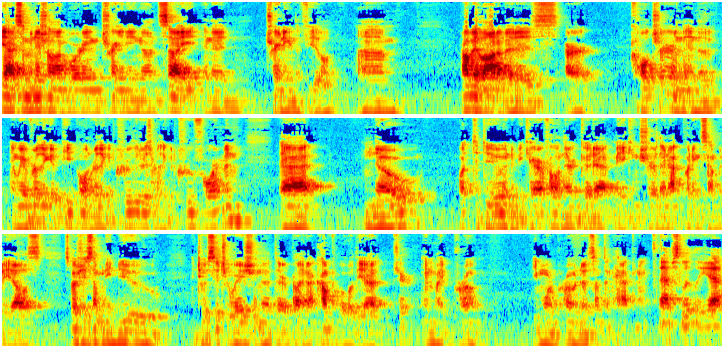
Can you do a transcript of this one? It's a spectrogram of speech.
yeah, some initial onboarding, training on site, and then training in the field. Um, probably a lot of it is our culture and, and the and we have really good people and really good crew leaders, really good crew foremen that know what to do and to be careful, and they're good at making sure they're not putting somebody else, especially somebody new, into a situation that they're probably not comfortable with yet. Sure. And might prone, be more prone to something happening. Absolutely, yeah.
